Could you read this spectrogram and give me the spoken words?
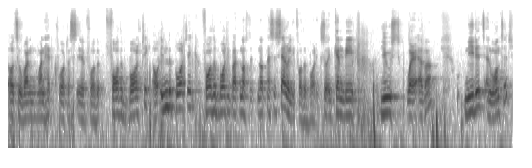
also one, one headquarters uh, for, the, for the Baltic, or in the Baltic, for the Baltic, but not, not necessarily for the Baltic. So it can be used wherever needed and wanted.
